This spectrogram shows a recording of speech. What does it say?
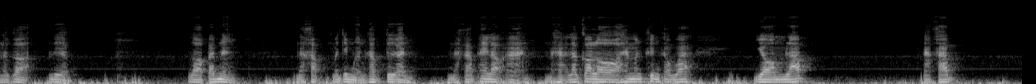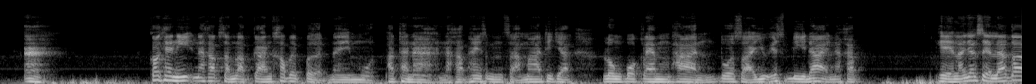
แล้วก็เลือกรอแป๊บหนึ่งนะครับ มันจะเหมือนคำเตือนนะครับ ให้เราอ่านนะฮะแล้วก็รอให้มันขึ้นคำว่า ยอมรับนะครับอะก็แค่นี้นะครับสำหรับการเข้าไปเปิดในโหมดพัฒนานะครับ ให้มันสามารถที่จะลงโปรแกรมผ่านตัวสาย USB ได้นะครับโอเคหลังจากเสร็จแล้วก็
